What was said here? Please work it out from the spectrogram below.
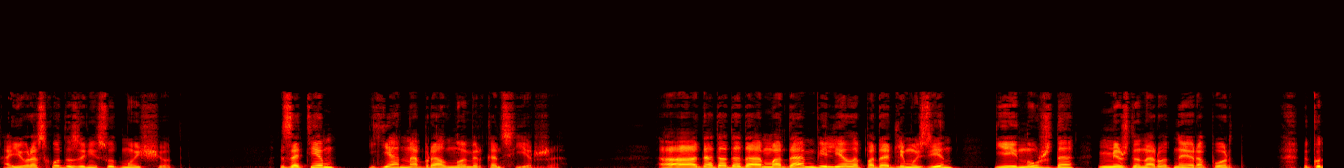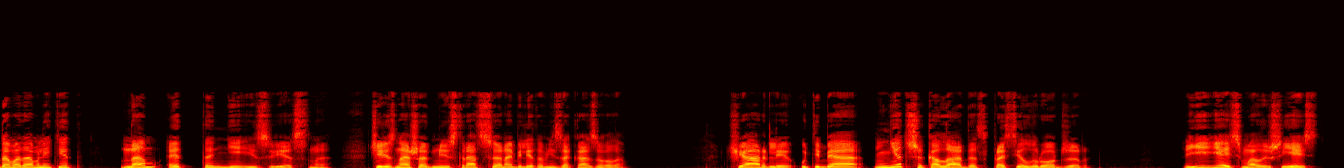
а ее расходы занесут мой счет. Затем я набрал номер консьержа. А, да-да-да-да, мадам велела подать лимузин. Ей нужно в международный аэропорт. Куда мадам летит? Нам это неизвестно. Через нашу администрацию она билетов не заказывала. «Чарли, у тебя нет шоколада?» — спросил Роджер. «Есть, малыш, есть.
